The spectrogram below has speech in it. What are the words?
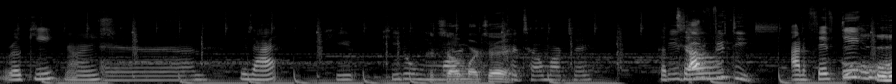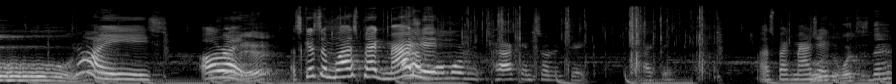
Rookie. Nice. And Who's that? Ke- Keto Ketel Mar- Marte. Ketel Marte. He's out of 50. Out of 50? Ooh. Nice. All Is right. that it? Let's get some last pack magic. I have magic. one more pack and so does Jake. I think. Last pack magic. Who- what's his name?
